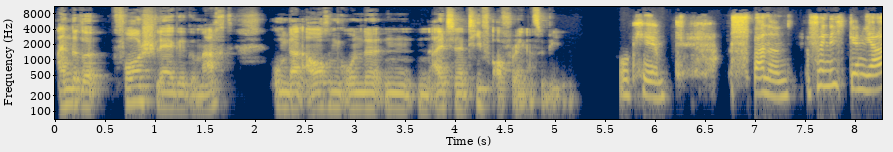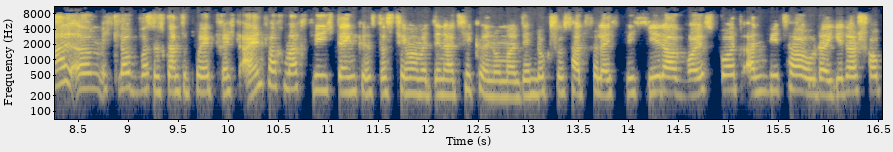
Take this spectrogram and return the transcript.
andere Vorschläge gemacht um dann auch im Grunde ein, ein Alternativ-Offering anzubieten. Okay, spannend. Finde ich genial. Ähm, ich glaube, was das ganze Projekt recht einfach macht, wie ich denke, ist das Thema mit den Artikelnummern. Den Luxus hat vielleicht nicht jeder Voicebot-Anbieter oder jeder Shop,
